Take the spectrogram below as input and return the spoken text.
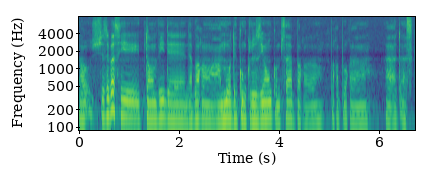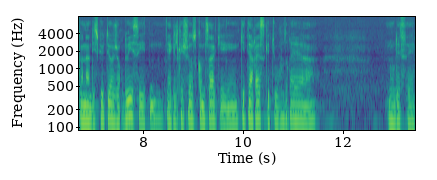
Alors, je ne sais pas si tu as envie d'avoir un, mot de conclusion comme ça par, euh, rapport à, ce qu'on a discuté aujourd'hui, s'il y a quelque chose comme ça qui, qui te reste que tu voudrais euh, nous laisser.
